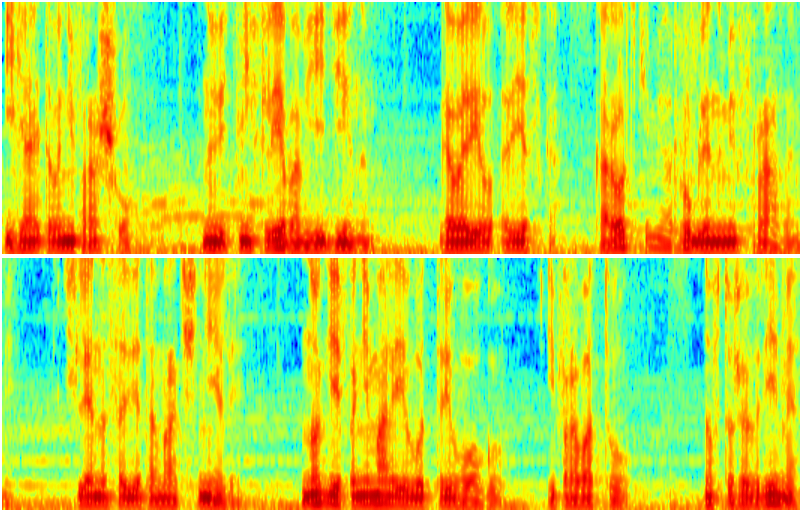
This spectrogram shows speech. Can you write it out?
и я этого не прошу. Но ведь не хлебом единым. Говорил резко, короткими, рубленными фразами. Члены совета мрачнели. Многие понимали его тревогу и правоту. Но в то же время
